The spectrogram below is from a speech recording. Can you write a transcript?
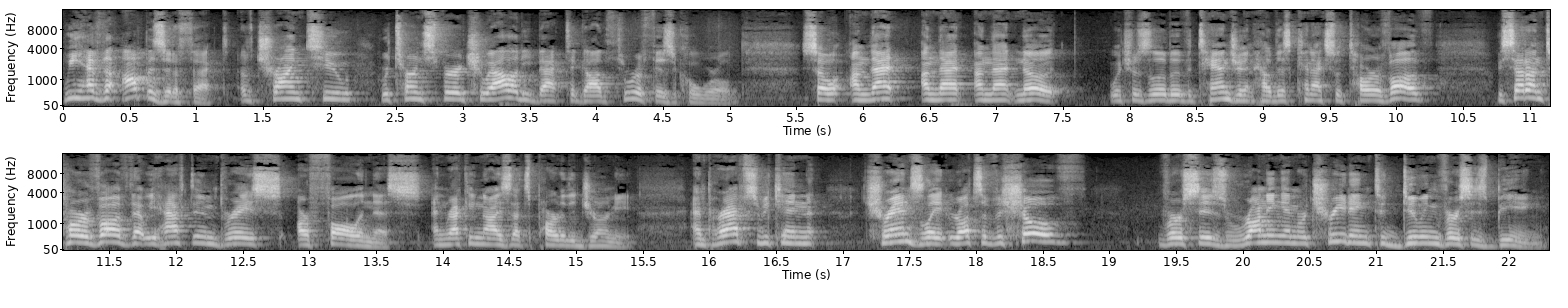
We have the opposite effect of trying to return spirituality back to God through a physical world. So on that, on that, on that note, which was a little bit of a tangent, how this connects with Torah Vav, we said on Torah Vav that we have to embrace our fallenness and recognize that's part of the journey. And perhaps we can translate Ratzav Vishov versus running and retreating to doing versus being.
